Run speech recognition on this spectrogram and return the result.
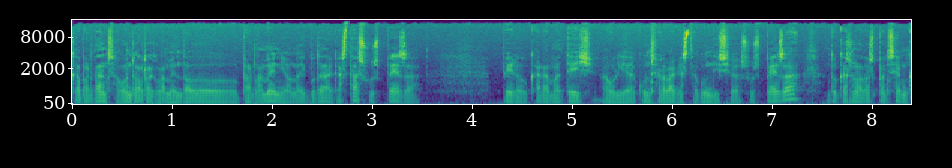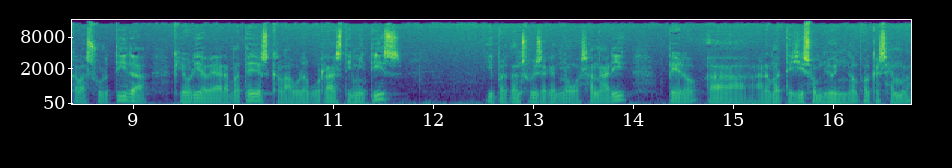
que per tant, segons el reglament del Parlament, hi ha una diputada que està suspesa però que ara mateix hauria de conservar aquesta condició de suspesa. En tot cas, nosaltres pensem que la sortida que hi hauria d'haver ara mateix és que Laura Borràs dimitís i per tant s'obrís aquest nou escenari, però eh, ara mateix hi som lluny, no?, pel que sembla.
